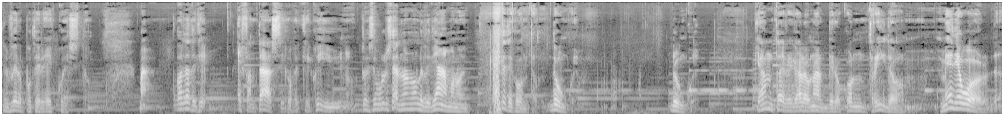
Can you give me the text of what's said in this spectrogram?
Il vero potere è questo. Ma guardate che è fantastico perché qui queste pubblicità non, non le vediamo noi. Rendete conto. Dunque, dunque, pianta e regala un albero con Trido Media World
